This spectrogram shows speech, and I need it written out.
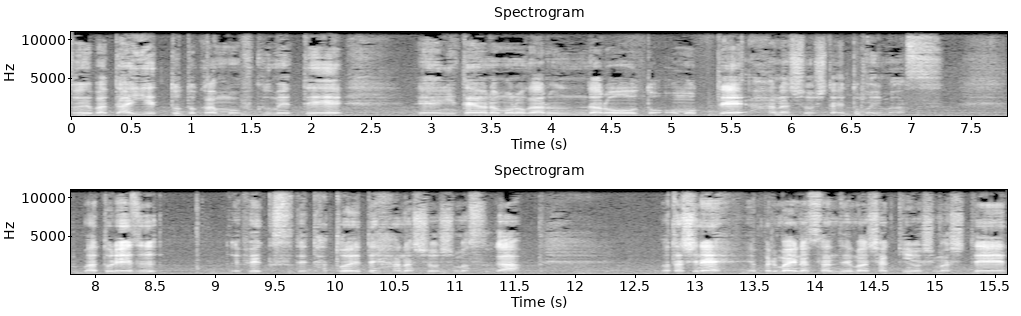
例えばダイエットとかも含めて、えー、似たようなものがあるんだろうと思って話をしたいと思います。まあとりあえず FX で例えて話をしますが私ねやっぱりマイナス3000万借金をしまして、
